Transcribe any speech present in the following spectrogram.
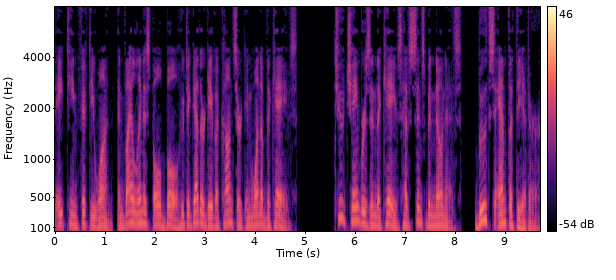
1851, and violinist Ole Bull who together gave a concert in one of the caves. Two chambers in the caves have since been known as Booth's Amphitheater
